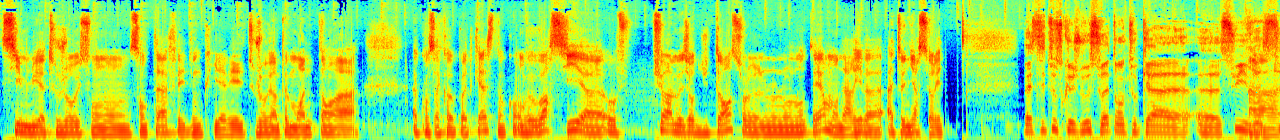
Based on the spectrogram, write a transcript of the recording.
Sim, lui, a toujours eu son, son taf et donc il avait toujours eu un peu moins de temps à, à consacrer au podcast. Donc on veut voir si euh, au fur et à mesure du temps, sur le, le long terme, on arrive à, à tenir ce rythme. Ben, c'est tout ce que je vous souhaite. En tout cas, euh, suivez Ah,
